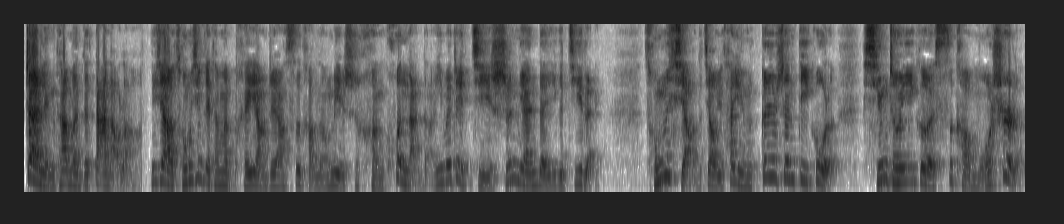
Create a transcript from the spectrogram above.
占领他们的大脑了。你想要重新给他们培养这样思考能力是很困难的，因为这几十年的一个积累，从小的教育他已经根深蒂固了，形成一个思考模式了。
